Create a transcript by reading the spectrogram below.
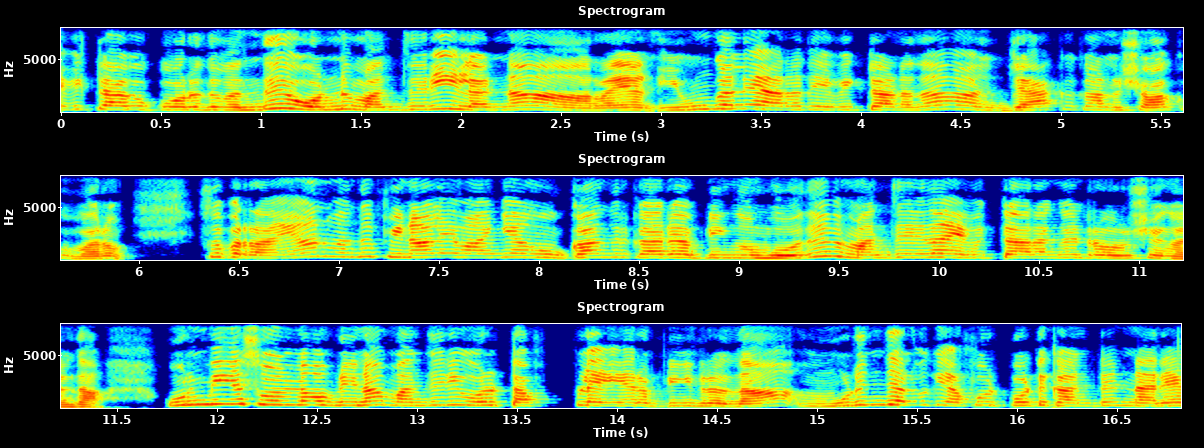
எவிக்ட் ஆக போறது வந்து ஒண்ணு மஞ்சரி இல்லைன்னா ரயான். இவங்களே யாராவது எவிக்ட் ஆனதான் ஜாக்குக்கான ஷாக் வரும். சோ இப்ப ரயான் வந்து பினாலே வாங்கி அங்க உட்கார்ந்துருக்காரு அப்படிங்கும் போது மஞ்சரி தான் எவிக்ட் ஆறாங்கன்ற ஒரு விஷயங்கள் தான் உண்மையை சொல்லணும் அப்படின்னா மஞ்சரி ஒரு டஃப் பிளேயர் அப்படின்றது தான் முடிஞ்ச அளவுக்கு எஃபோர்ட் போட்டு கண்டென்ட் நிறைய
